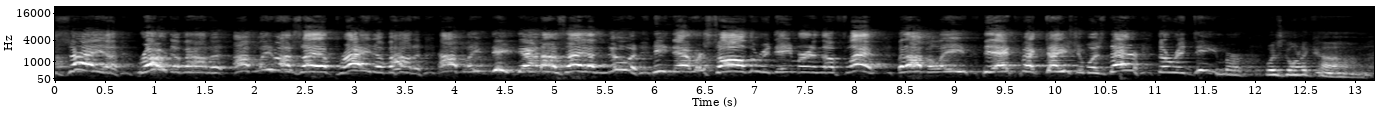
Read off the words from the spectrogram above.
Isaiah wrote about it. I believe Isaiah prayed about it. I believe deep down Isaiah knew it. He never saw the Redeemer in the flesh, but I believe the expectation was there. The Redeemer was going to come.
